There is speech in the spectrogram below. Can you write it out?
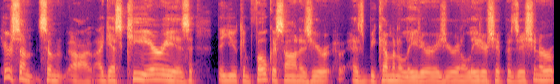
here's some some uh, I guess key areas that you can focus on as you're as becoming a leader, as you're in a leadership position, or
